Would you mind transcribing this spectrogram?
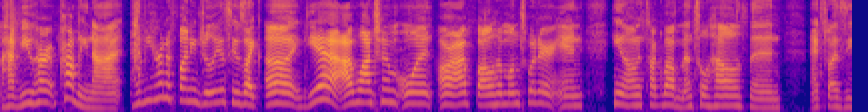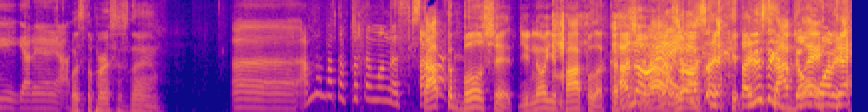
Have you heard? Probably not. Have you heard of Funny Julius? He was like, "Uh, yeah, I watch him on or I follow him on Twitter, and he always talk about mental health and X Y Z yada yada yada." What's the person's name? Uh, I'm not about to put them on the spot. Stop the bullshit. You know you're popular. Cut I know. shit out. That's what I'm saying. Like this nigga Stop don't playing. want it.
